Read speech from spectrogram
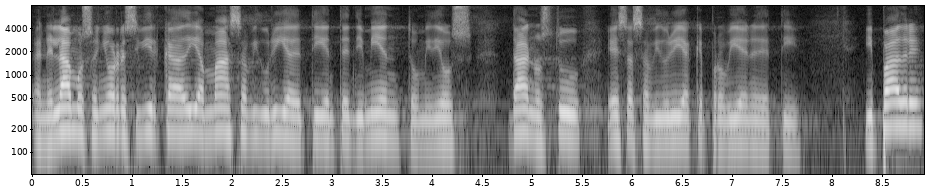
Anhelamos, Señor, recibir cada día más sabiduría de ti, entendimiento, mi Dios. Danos tú esa sabiduría que proviene de ti. Y Padre,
